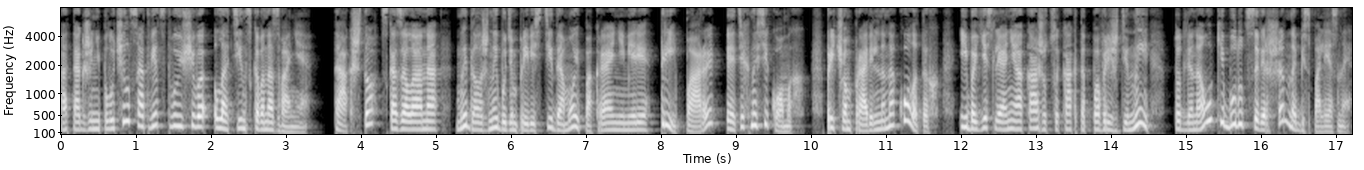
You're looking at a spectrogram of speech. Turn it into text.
а также не получил соответствующего латинского названия. «Так что», — сказала она, — «мы должны будем привезти домой, по крайней мере, три пары этих насекомых, причем правильно наколотых, ибо если они окажутся как-то повреждены, то для науки будут совершенно бесполезны».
